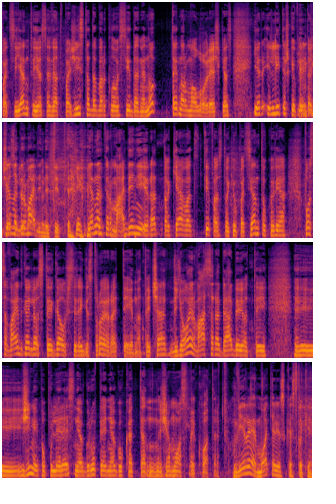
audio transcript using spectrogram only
pacientų, jie save atpažįsta dabar klausydami. Nu, tai normalu, reiškia. Ir, ir lytiškai plintančios. Kiekvieną pirmadienį. Kiekvieną pirmadienį yra tokia, vat, tipas tokių pacientų, kurie po savaitgalio staiga užsiregistruoja ir ateina. Tai čia jo ir vasara be abejo, tai e, žymiai populiaresnė grupė negu kad ten žiemos laikotarpiu. Vyrai, moteris, kas tokie?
